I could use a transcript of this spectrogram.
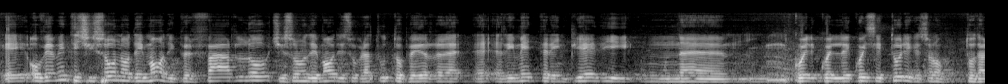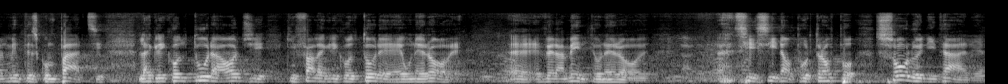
E ovviamente ci sono dei modi per farlo, ci sono dei modi soprattutto per eh, rimettere in piedi un, eh, quei, quelle, quei settori che sono totalmente scomparsi. L'agricoltura oggi, chi fa l'agricoltore è un eroe, eh, è veramente un eroe. Eh, sì, sì, no, purtroppo solo in Italia.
